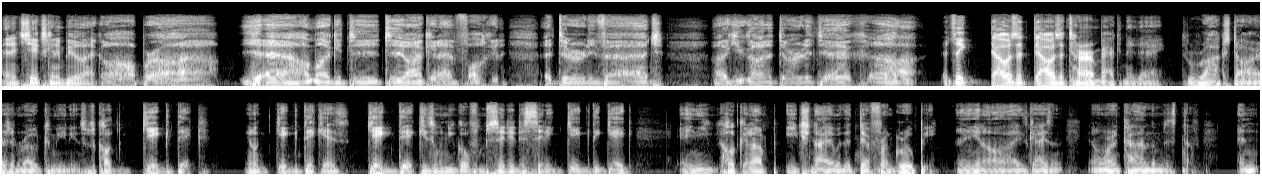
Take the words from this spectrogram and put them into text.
And a chick's gonna be like, oh, bro, yeah, I'm like a dude too. I can have fucking a dirty vag. Like you got a dirty dick. Uh. It's like that was a that was a term back in the day through rock stars and road comedians. It was called gig dick. You know gig dick is? Gig dick is when you go from city to city, gig to gig, and you hooking up each night with a different groupie. And you know, these guys you know wearing condoms and stuff. And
